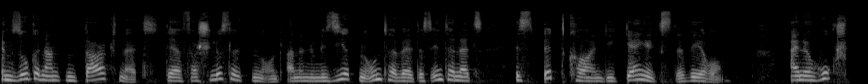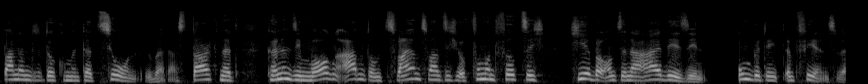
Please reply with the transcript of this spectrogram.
Im sogenannten Darknet, der verschlüsselten und anonymisierten Unterwelt des Internets, ist Bitcoin die gängigste Währung. Eine hochspannende Dokumentation über das Darknet können Sie morgen Abend um 22.45 Uhr hier bei uns in der ARD sehen. Unbedingt empfehlenswert.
